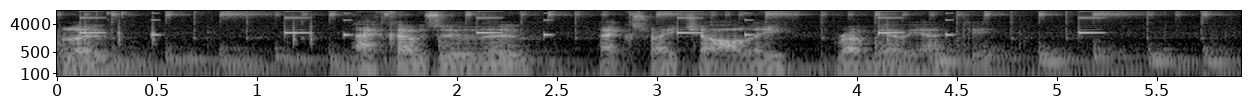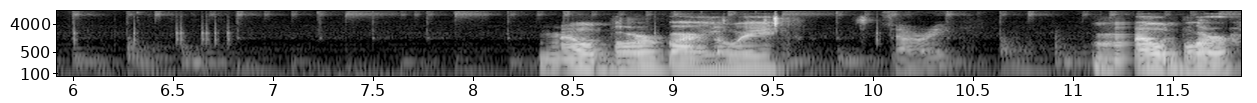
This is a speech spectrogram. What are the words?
blue. Echo Zulu. X Ray Charlie. Romeo Yankee. Melbourne, by the way. Sorry? Melbourne.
